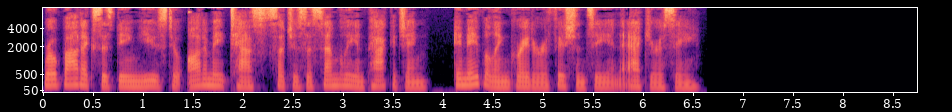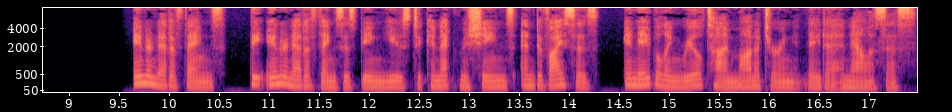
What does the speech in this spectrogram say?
Robotics is being used to automate tasks such as assembly and packaging, enabling greater efficiency and accuracy. Internet of Things The Internet of Things is being used to connect machines and devices, enabling real time monitoring and data analysis.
